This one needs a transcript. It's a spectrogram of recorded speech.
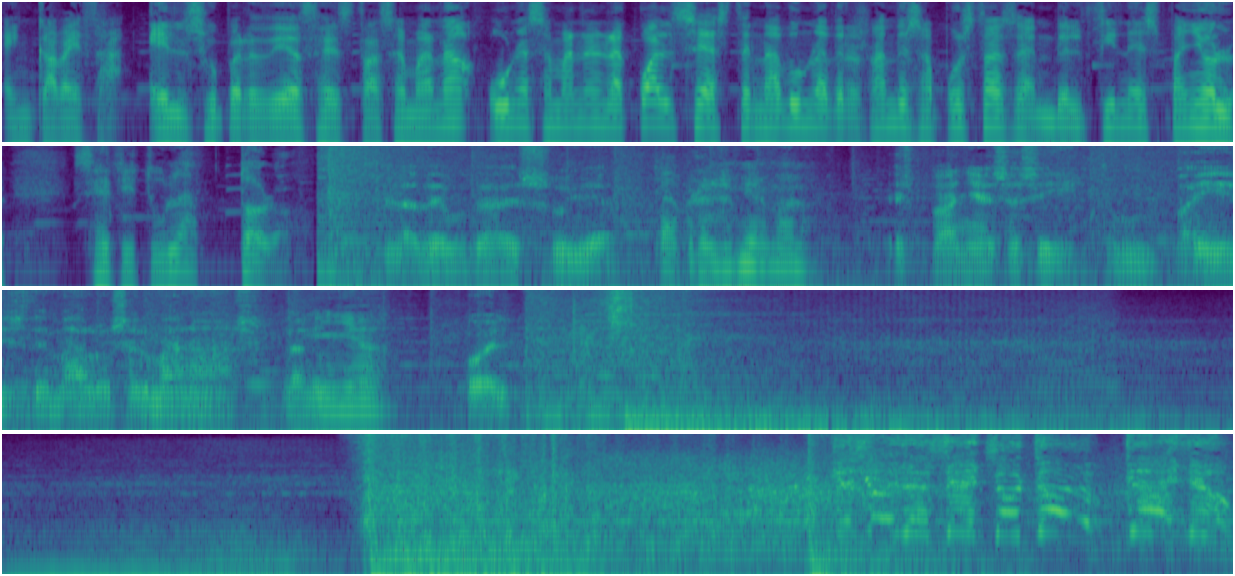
encabeza el Super 10 esta semana, una semana en la cual se ha estrenado una de las grandes apuestas del cine español. Se titula Toro. La deuda es suya. Ya, pero él es mi hermano. España es así, un país de malos hermanos. ¿La niña o él? ¡Coño!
